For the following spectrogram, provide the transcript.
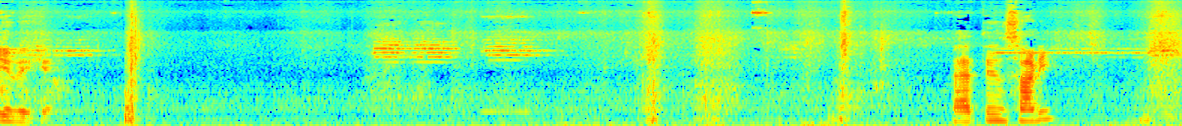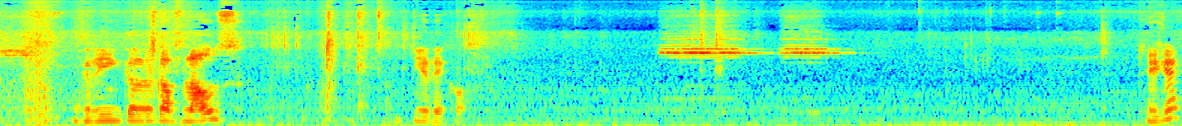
ये देखिए। बेहतरीन साड़ी। ग्रीन कलर का ब्लाउज ये देखो। ठीक है?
